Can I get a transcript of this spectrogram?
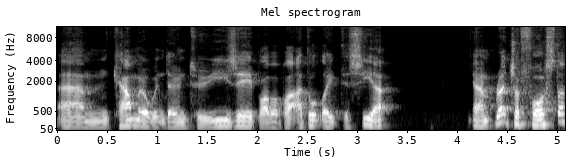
Um, went down too easy. Blah blah blah. I don't like to see it. Um, Richard Foster,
